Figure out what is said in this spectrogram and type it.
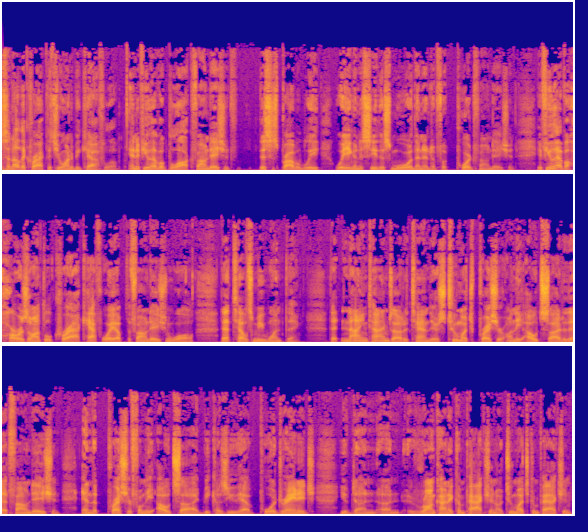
There's another crack that you want to be careful of. And if you have a block foundation, this is probably where you're going to see this more than in a poured foundation. If you have a horizontal crack halfway up the foundation wall, that tells me one thing that nine times out of ten, there's too much pressure on the outside of that foundation. And the pressure from the outside, because you have poor drainage, you've done uh, wrong kind of compaction or too much compaction,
